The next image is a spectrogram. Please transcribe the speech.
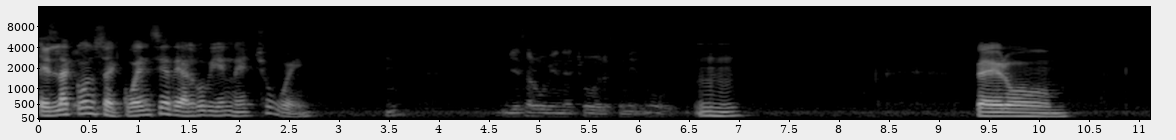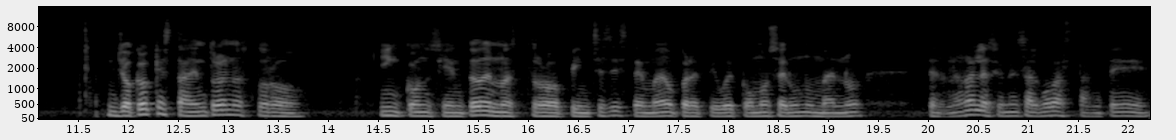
Es la consecuencia de algo bien hecho, güey. Y es algo bien hecho, eres tú mismo, güey. Pero yo creo que está dentro de nuestro inconsciente, de nuestro pinche sistema operativo de cómo ser un humano. Tener una relación es algo bastante...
